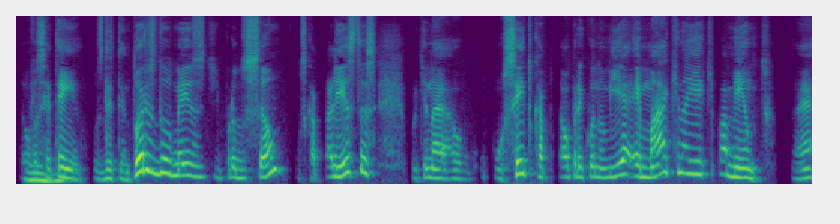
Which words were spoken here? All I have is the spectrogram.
Então você uhum. tem os detentores dos meios de produção, os capitalistas, porque na, o conceito capital para a economia é máquina e equipamento. Né?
